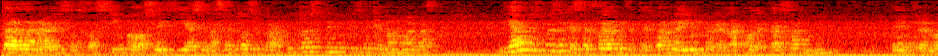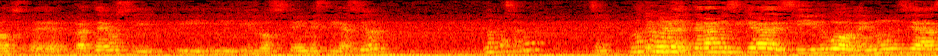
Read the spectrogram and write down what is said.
tardan a veces hasta 5 o 6 días en hacer todo ese trabajo y todo ese tiempo dicen que no muevas. Ya después de que se fueron y que te dejaron ahí un relajo de casa, entre los eh, rateros y, los de investigación, no pasa nada. no te van a enterar ni siquiera de si hubo denuncias,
